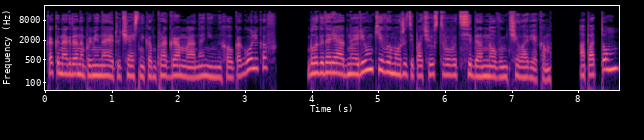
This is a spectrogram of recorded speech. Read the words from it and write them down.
Как иногда напоминает участникам программы анонимных алкоголиков, благодаря одной рюмке вы можете почувствовать себя новым человеком, а потом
